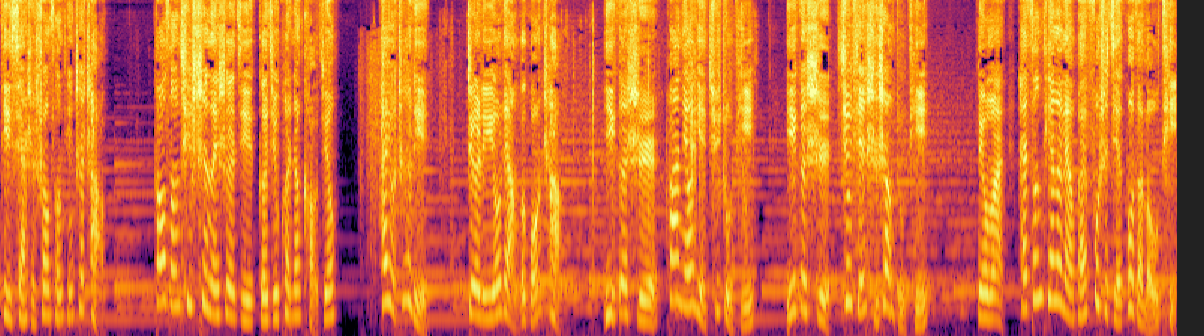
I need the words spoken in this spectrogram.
地下室双层停车场；高层区室内设计，格局宽敞考究。还有这里，这里有两个广场，一个是花鸟野区主题，一个是休闲时尚主题。另外还增添了两排复式结构的楼体。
